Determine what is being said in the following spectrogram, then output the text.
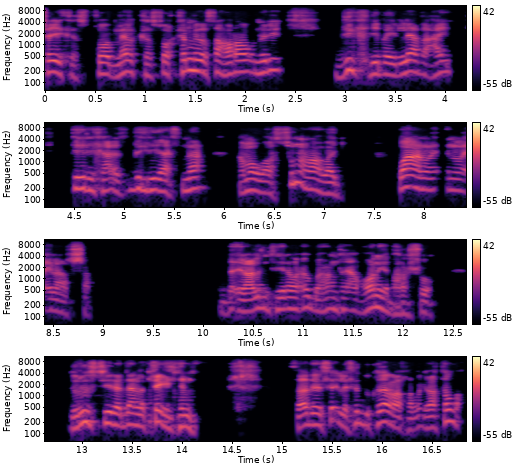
shay kastoo meel kastoo ka mida saa hore u nidhi dikri bay leedahay dikrigaas dikrigaasna ama waa sunna ama waajib waana in la ilaasha hadda ilaalintiina waxay u baahan tahay aqoon iyo barasho. Duruustiina haddaan la tegayn salaada layska dukadana la rabo dhibaato wa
